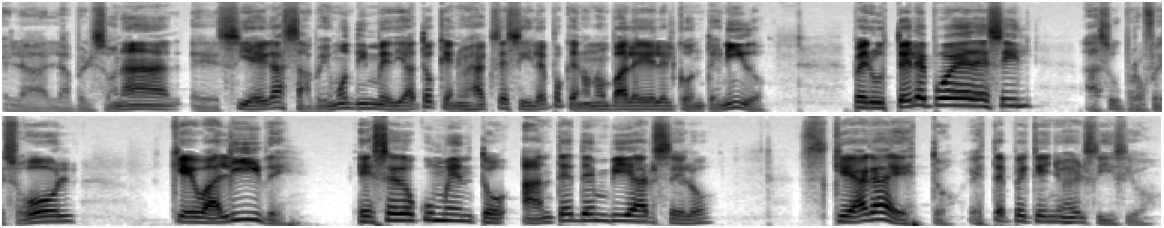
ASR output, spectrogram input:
la, persona eh, ciega sabemos de inmediato que no es accesible porque no nos va a leer el contenido. Pero usted le puede decir a su profesor que valide ese documento antes de enviárselo, que haga esto, este pequeño ejercicio,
